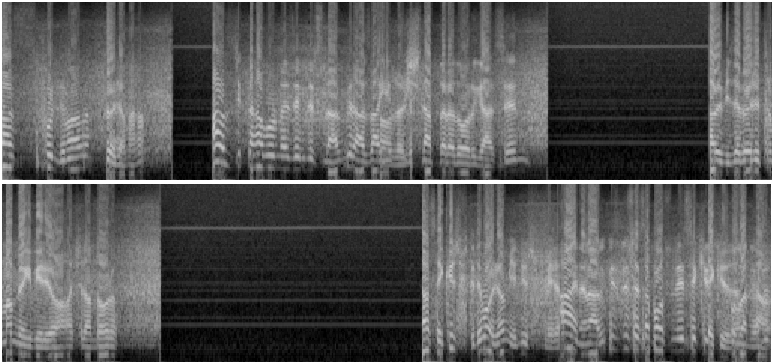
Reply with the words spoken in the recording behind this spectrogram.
Bas full değil mi abi? Hocam aha. Azıcık daha burnu ezebilirsin abi. Biraz daha Tamam, 70 knotlara doğru gelsin. Abi bize böyle tırmanmıyor gibi geliyor açıdan doğru. 800 fitte değil mi hocam? 700 fit miydi? Aynen abi. Biz düz hesap olsun diye 800 800 kullanıyoruz. tamam.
